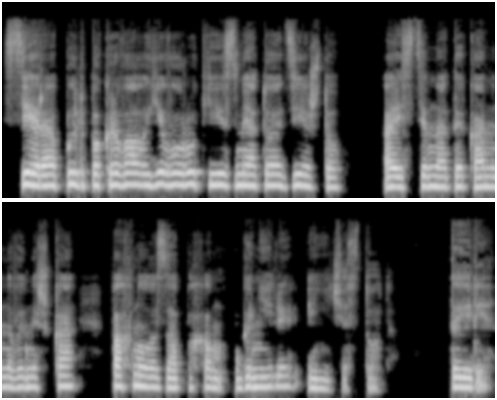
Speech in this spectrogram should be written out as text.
серая пыль покрывала его руки и измятую одежду, а из темноты каменного мешка пахнуло запахом гнили и нечистот. «Терри,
